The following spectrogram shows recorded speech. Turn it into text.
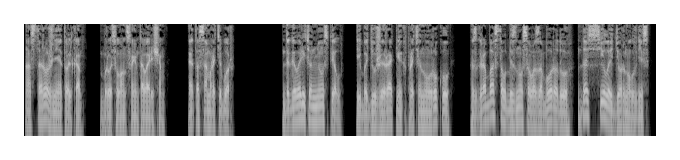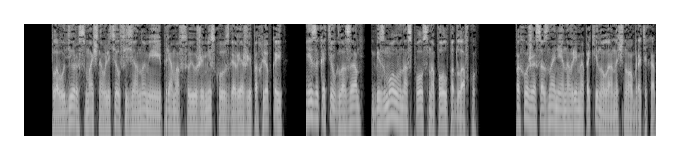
«Осторожнее только», — бросил он своим товарищам. «Это сам Ратибор». Договорить он не успел, ибо дюжий ратник протянул руку, сгробастал Безносова за бороду, да с силой дернул вниз. Плавудир смачно влетел физиономией прямо в свою же миску с говяжьей похлебкой и, закатив глаза, безмолвно сполз на пол под лавку. Похоже, сознание на время покинуло ночного братика.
